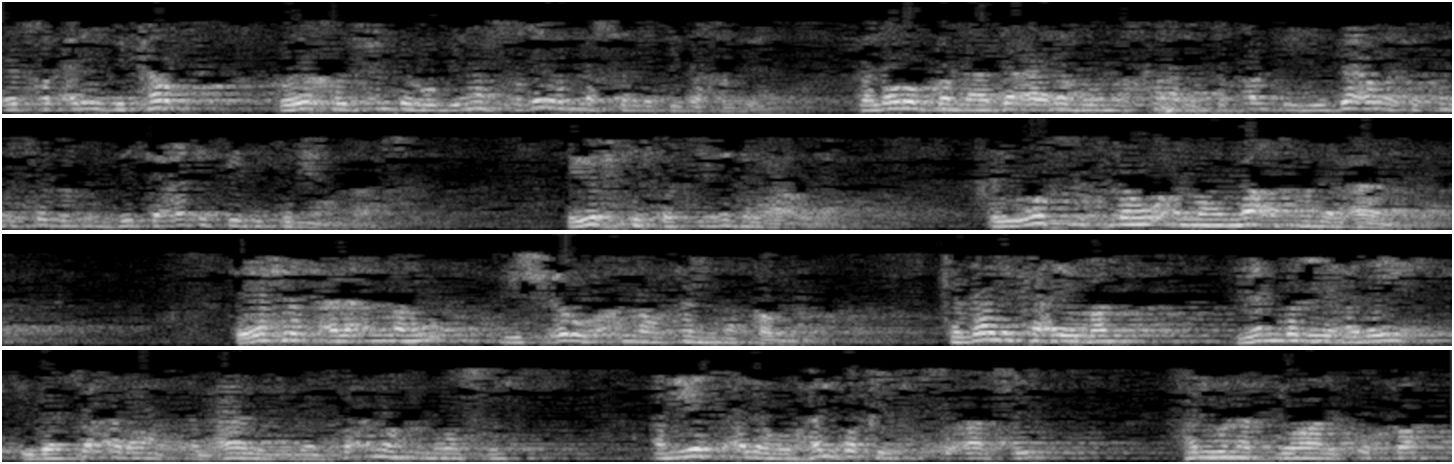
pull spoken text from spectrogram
يدخل عليه بكرب ويخرج عنده بنفس غير النفس التي دخل بها. فلربما دعا له من قلبه دعوة تكون سبب في سعادته في الدنيا والآخرة. فيحتفظ في مثل هؤلاء. فيوصف له أنه ما أفهم العالم. فيحرص على أنه يشعره أنه فهم قوله كذلك أيضا ينبغي عليه إذا سأل العالم إذا سأله الموصف أن يسأله هل بقي في السؤال شيء؟ هل هناك جوانب أخرى؟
